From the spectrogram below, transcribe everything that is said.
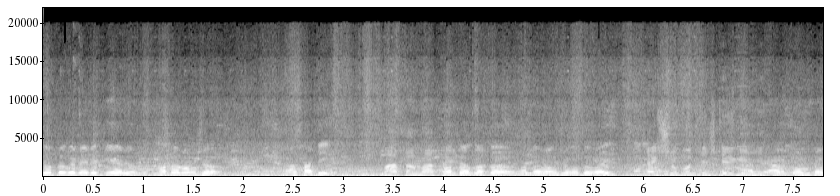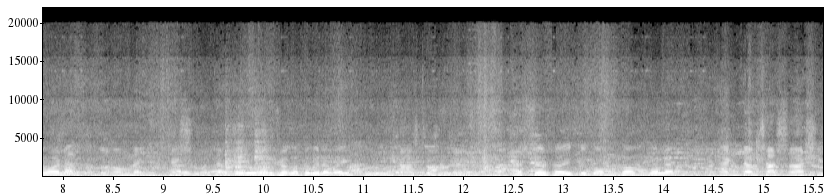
কত করে এটা কি মাথার মাংস? না সাদি? মাথা মাথা। কত কত? মাথার মাংস কত ভাই? চারশো পঞ্চাশ টাকা আর কেজি। আর কম টম হয় না? কম নাই চারশো পঞ্চাশ। গরুর মাংস কত করে ভাই? আটশোশো একটু কম কম বলেন। একদম সাতশো আশি।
